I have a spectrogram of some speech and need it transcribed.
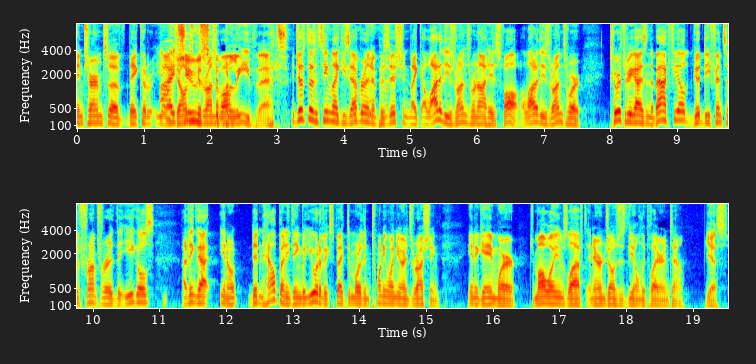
in terms of they could you know I Jones could run to the ball? believe that. It just doesn't seem like he's ever in a position like a lot of these runs were not his fault. A lot of these runs were two or three guys in the backfield, good defensive front for the Eagles. I think that, you know, didn't help anything, but you would have expected more than 21 yards rushing in a game where Jamal Williams left and Aaron Jones is the only player in town. Yes.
